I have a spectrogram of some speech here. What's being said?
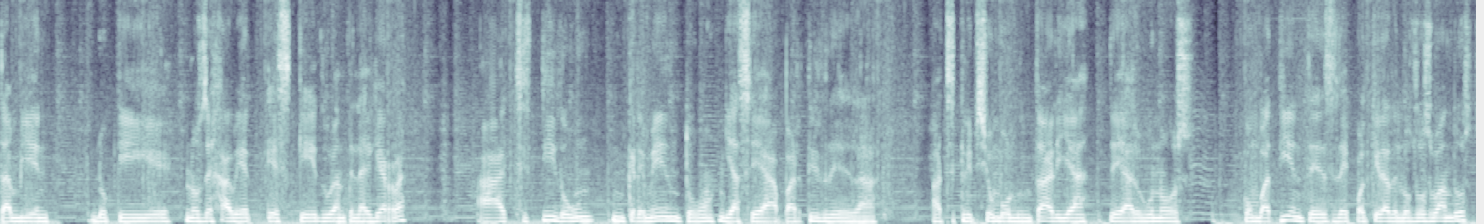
también lo que nos deja ver es que durante la guerra ha existido un incremento, ya sea a partir de la adscripción voluntaria de algunos combatientes de cualquiera de los dos bandos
